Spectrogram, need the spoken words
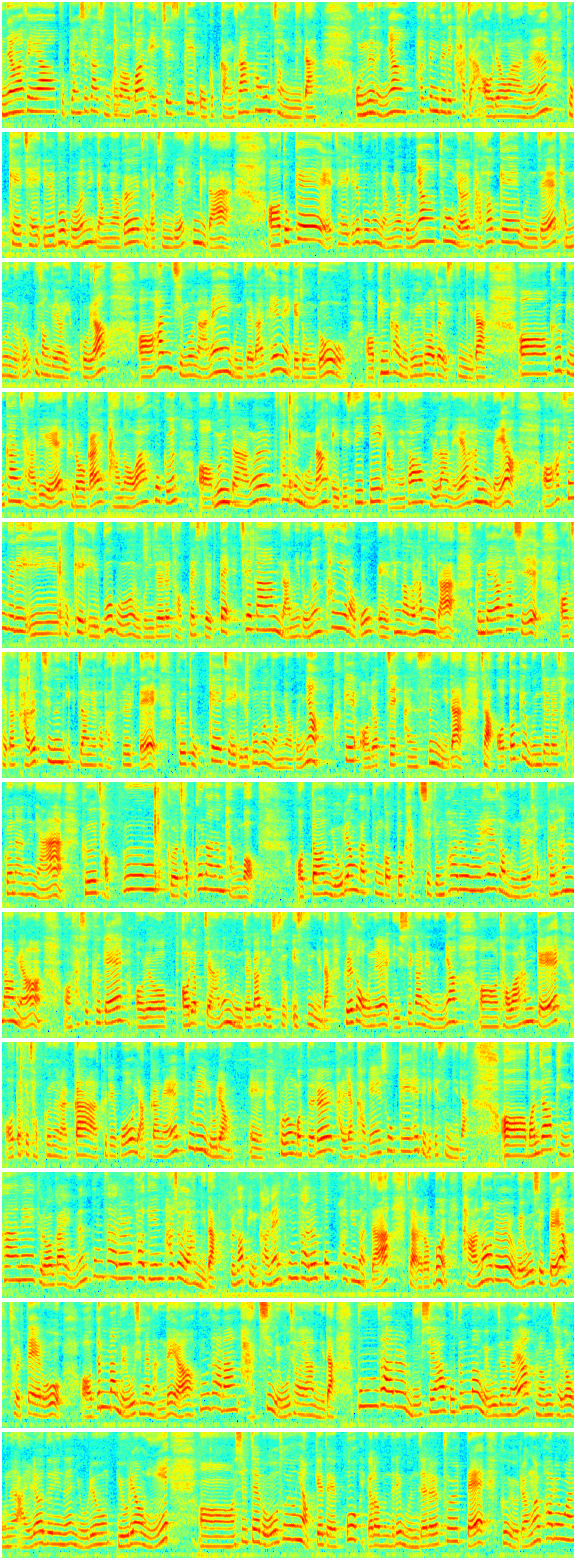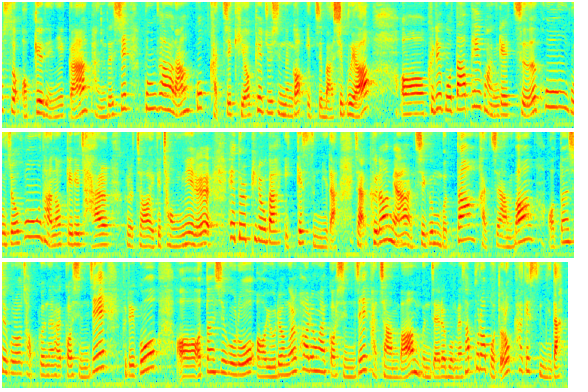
안녕하세요. 부평시사 중국어학원 HSK 5급 강사 황옥청입니다. 오늘은요, 학생들이 가장 어려워하는 독해 제1부분 영역을 제가 준비했습니다. 어, 독해 제1부분 영역은요, 총 15개의 문제 단문으로 구성되어 있고요. 어, 한 지문 안에 문제가 한 3, 4개 정도 어, 빈칸으로 이루어져 있습니다. 어, 그 빈칸 자리에 들어갈 단어와 혹은 어, 문장을 선택 문항 A, B, C, D 안에서 골라내야 하는데요. 어, 학생들이 이 독해 일부분 문제를 접했을 때 체감 난이도는 상이라고 예, 생각을 합니다. 근데요, 사실 어, 제가 가르치는 입장에서 봤을 때 그 독해 제1부분 영역은요, 크게 어렵지 않습니다. 자, 어떻게 문제를 접근하느냐, 그 접근, 그 접근하는 방법, 어떤 요령 같은 것도 같이 좀 활용을 해서 문제를 접근한다면 어, 사실 크게 어렵, 어렵지 않은 문제가 될 수 있습니다. 그래서 오늘 이 시간에는요, 어, 저와 함께 어떻게 접근을 할까, 그리고 약간의 풀이 요령, 예, 그런 것들을 간략하게 소개해 드리겠습니다. 어, 먼저 빈칸에 들어가 있는 품사를 확인하셔야 합니다. 그래서 빈칸에 품사를 꼭 확인하자. 자, 여러분, 단어를 외우실 때요, 절대로 어, 뜻만 외우시면 안 돼요. 품사랑 같이 외우셔야 합니다. 품사를 무시하고 뜻만 외우잖아요. 그러면 제가 오늘 알려드리는 요령, 요령이 어, 실제로 소용이 없게 됐고 여러분들이 문제를 풀 때 그 요령을 활용할 수 없게 되니까 반드시 품사랑 꼭 같이 기억해 주시는 거 잊지 마시고요. 어, 그리고 따페이 관계 측 호응 구조, 호응 단어끼리 잘 그렇죠 이렇게 정리를 해둘 필요가 있겠습니다. 자 그러면 지금부터 같이 한번 어떤 식으로 접근을 할 것인지 그리고 어, 어떤 식으로 어, 요령을 활용할 것인지 같이 한번 문제를 보면서 풀어보도록 하겠습니다.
